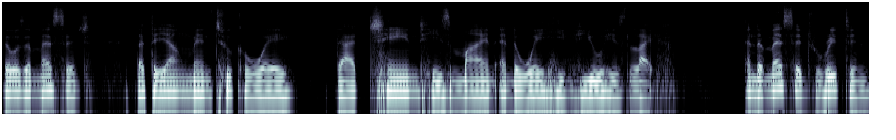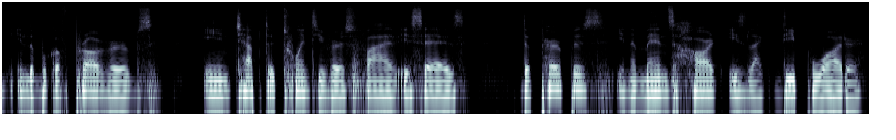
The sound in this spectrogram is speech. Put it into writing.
there was a message that the young man took away that changed his mind and the way he viewed his life. And the message written in the book of Proverbs in chapter 20, verse 5, it says, the purpose in a man's heart is like deep water,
